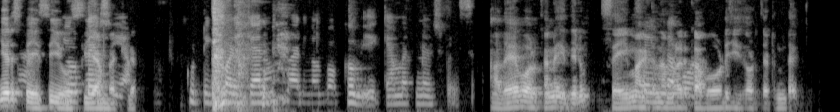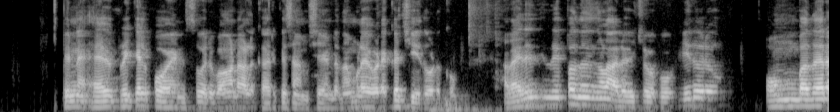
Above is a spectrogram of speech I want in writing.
ഈ ഒരു സ്പേസ് യൂസ് ചെയ്യാൻ ചെയ്യാം. പറ്റില്ല. കുട്ടിക്ക് പഠിക്കാനും കാര്യങ്ങൾക്കൊക്കെ ഉപയോഗിക്കാൻ പറ്റുന്ന ഒരു സ്പേസ് അതേപോലെ തന്നെ ഇതിലും സെയിം ആയിട്ട് നമ്മൾ നമ്മളൊരു കബോർഡ് ചെയ്ത് കൊടുത്തിട്ടുണ്ട്. പിന്നെ ഇലക്ട്രിക്കൽ പോയിന്റ്സ് ഒരുപാട് ആൾക്കാർക്ക് സംശയമുണ്ട്. നമ്മൾ എവിടെയൊക്കെ ചെയ്തു കൊടുക്കും? അതായത് ഇതിപ്പോ നിങ്ങൾ ആലോചിച്ച് നോക്കൂ. ഇതൊരു ഒമ്പതര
